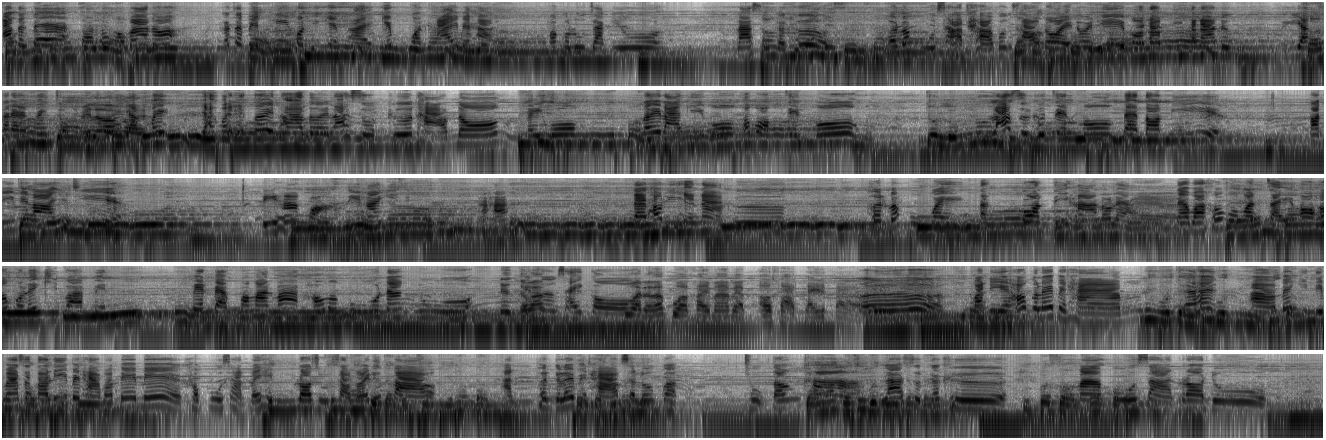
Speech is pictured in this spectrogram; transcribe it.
เอาตั้งแต่ตอนพวกเขามาเนาะก็จะเป็นพี่คนที่เก็บไอเก็บขวดขายไหมคะเขาก็รู้จักอยู่ล่าสุดก็คือเพิ่นว่าปูสาถาเบิงสาวน้อย โดยที่หมอลำอีกคณะหนึ่ง ยังแสดงไม่จบไม่เลิกยังไม่ยังไม่ได้เต้ยลาเลยล่าสุดคือถามน้องในวงเต้ยลากี่โมงเขาบอกเจ็ดโมงล่าสุดคือเจ็ดโมงแต่ตอนนี้ ตอนนี้เวลาอยู่ที่ตีห้ากว่าตีห้ายี่สิบหกนะคะ แต่เท่าที่เห็นน่ะคือเพิ่นมาปลูกไว้ตั้งก้อนตีห้าแล้วแหละแต่ว่าเขาบ่มั่นใจเพราะเขาก็เลยคิดว่าเป็น เป็นแบบประมาณว่าเขามาปูนั่งดูดึกแต่ในว่าเมืองไซกอกลัวนแบบว่ากลัวใครมาแบบเอาสาดไปหรือเปล่า เออ วันนี้เขาก็เลยไปถามในหัวใจแล้วให้ที่บุญมีอ่าแม่กิติมาสตอรี่ไปถามว่าแม่แม่เขาปูสัตว์ไว้ให้รอสูสาวน้อยหรือเปล่า อันเพิ่นก็เลยไปถามสรุปว่าถูกต้องค่ะ ล่าสุดก็คือ มาปูสาดรอดู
